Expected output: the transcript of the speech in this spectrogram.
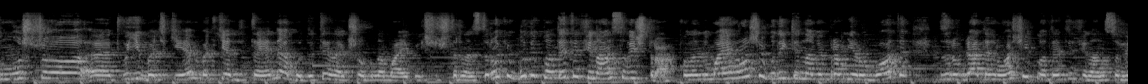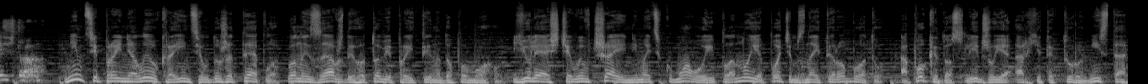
Тому що е, твої батьки, батьки дитини або дитина, якщо вона має більше 14 років, буде платити фінансовий штраф. Коли немає грошей, буде йти на виправні роботи, заробляти гроші і платити фінансовий штраф. Німці прийняли українців дуже тепло. Вони завжди готові прийти на допомогу. Юлія ще вивчає німецьку мову і планує потім знайти роботу. А поки досліджує архітектуру міста,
